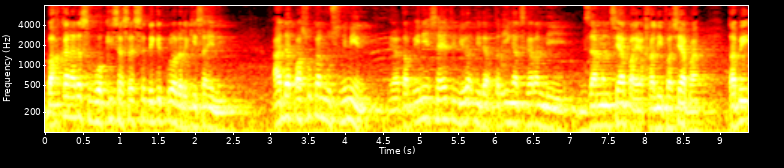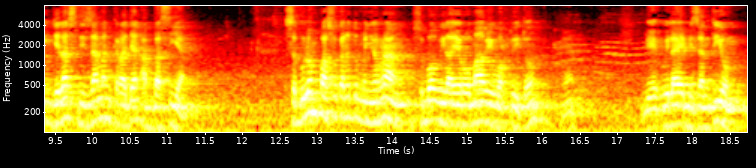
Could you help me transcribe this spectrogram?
Bahkan ada sebuah kisah, saya sedikit keluar dari kisah ini. Ada pasukan muslimin, ya, tapi ini saya juga tidak teringat sekarang di zaman siapa ya, khalifah siapa. Tapi jelas di zaman kerajaan Abbasiyah. Sebelum pasukan itu menyerang sebuah wilayah Romawi waktu itu, ya, di wilayah Bizantium,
